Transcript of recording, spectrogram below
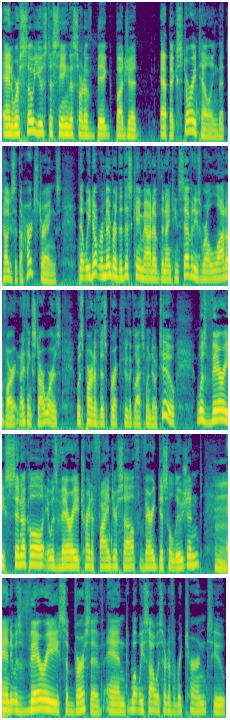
And we're so used to seeing this sort of big budget epic storytelling that tugs at the heartstrings that we don't remember that this came out of the 1970s where a lot of art and I think Star Wars was part of this brick through the glass window too was very cynical. It was very try to find yourself very disillusioned. Hmm. And it was very subversive. And what we saw was sort of a return to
